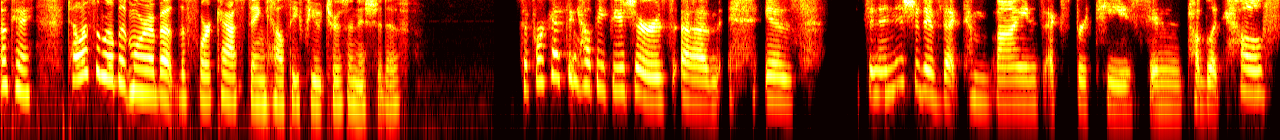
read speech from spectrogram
Okay, tell us a little bit more about the Forecasting Healthy Futures initiative. So, Forecasting Healthy Futures um, is it's an initiative that combines expertise in public health,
